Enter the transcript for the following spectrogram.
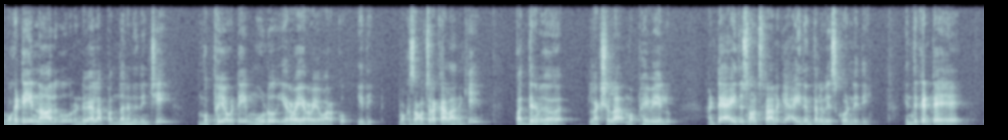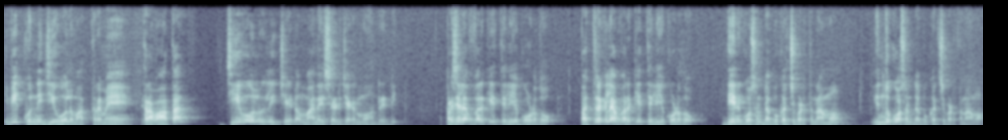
ఒకటి నాలుగు రెండు వేల పంతొమ్మిది నుంచి ముప్పై ఒకటి మూడు ఇరవై ఇరవై వరకు ఇది. ఒక సంవత్సర కాలానికి పద్దెనిమిది లక్షల ముప్పై వేలు. అంటే ఐదు సంవత్సరాలకి ఐదంతలు వేసుకోండి ఇది. ఎందుకంటే ఇవి కొన్ని జీవోలు మాత్రమే. తర్వాత జీవోలు రిలీజ్ చేయడం మానేశాడు జగన్మోహన్ రెడ్డి. ప్రజలెవ్వరికీ తెలియకూడదు. పత్రికలు ఎవ్వరికీ తెలియకూడదు. దేనికోసం డబ్బు ఖర్చు పెడుతున్నామో? ఎందుకోసం డబ్బు ఖర్చు పెడుతున్నామో?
